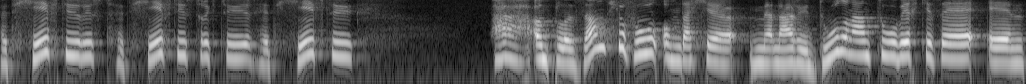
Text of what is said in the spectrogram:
Het geeft u rust, het geeft u structuur, het geeft u ah, een plezant gevoel omdat je naar je doelen aan toe werken bent. En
